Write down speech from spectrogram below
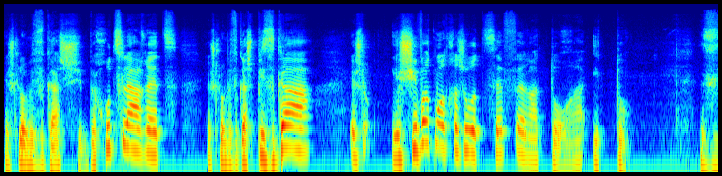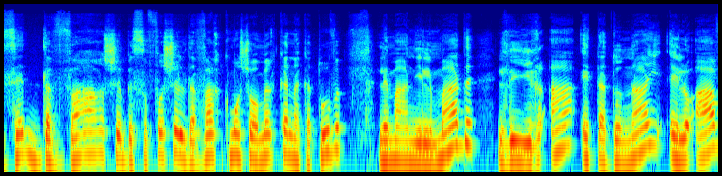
יש לו מפגש בחוץ לארץ, יש לו מפגש פסגה, יש לו ישיבות מאוד חשובות, ספר התורה איתו. זה דבר שבסופו של דבר, כמו שאומר כאן הכתוב, למען נלמד ליראה את אדוני אלוהיו,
